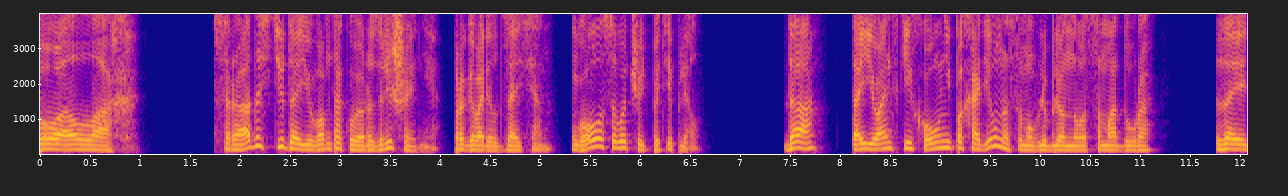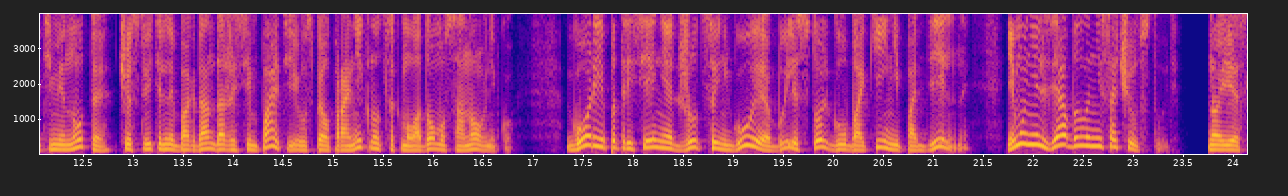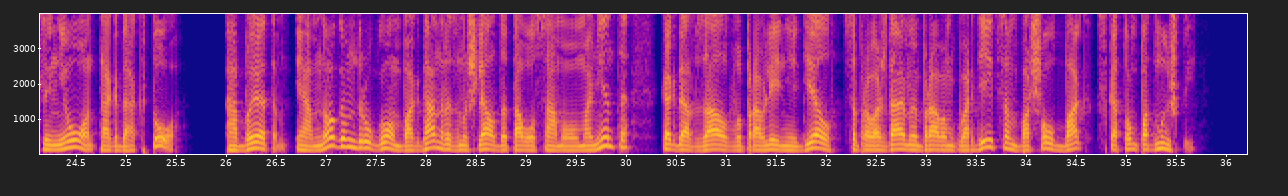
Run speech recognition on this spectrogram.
О, Аллах! «С радостью даю вам такое разрешение», — проговорил Цзайсян. Голос его чуть потеплел. «Да, Тайюаньский Хоу не походил на самовлюбленного самодура. За эти минуты чувствительный Богдан даже симпатией успел проникнуться к молодому сановнику. Горе и потрясения Джу Циньгуя были столь глубоки и неподдельны, ему нельзя было не сочувствовать. Но если не он, тогда кто? Об этом и о многом другом Богдан размышлял до того самого момента, когда в зал в управление дел, сопровождаемый бравым гвардейцем, вошел Баг с котом под мышкой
